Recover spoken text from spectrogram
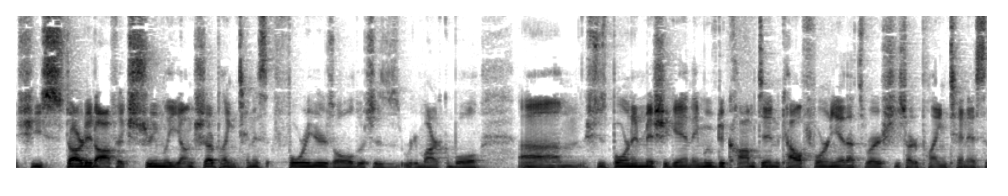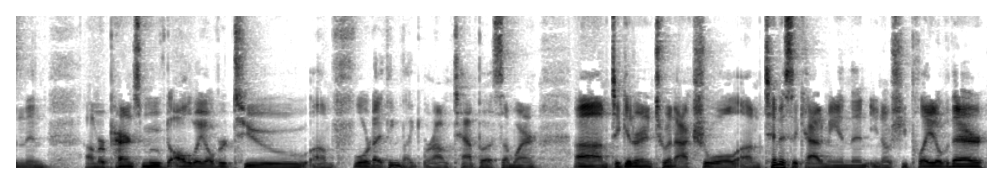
she started off extremely young. She started playing tennis at four years old, which is remarkable. Um, she's born in Michigan. They moved to Compton, California. That's where she started playing tennis, and then um, her parents moved all the way over to um, Florida, I think like around Tampa somewhere, um, to get her into an actual um, tennis academy. And then you know she played over there.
